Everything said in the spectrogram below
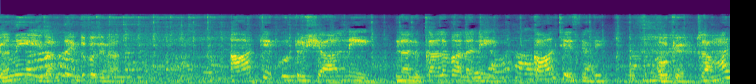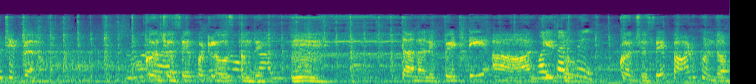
కానీ ఇదంతా ఎందుకు వదినా? ఆర్కే కూతురు షాల్ని నన్ను కలవాలని కాల్ చేసింది. ఓకే. రమ్మని చెప్పాను. కొంచెం సేపట్లో వస్తుంది. తనని పెట్టి ఆ ఆర్కేతో కొంచెం సేపు ఆడుకుందాం.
